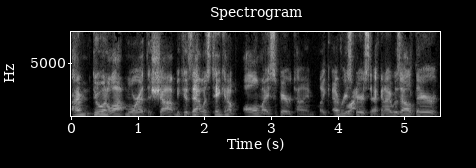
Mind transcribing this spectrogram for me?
I'm doing a lot more at the shop because that was taking up all my spare time. Like every Right. spare second, I was out there.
